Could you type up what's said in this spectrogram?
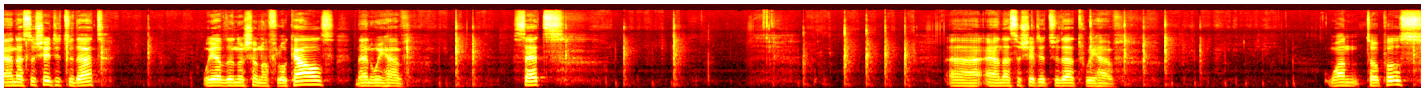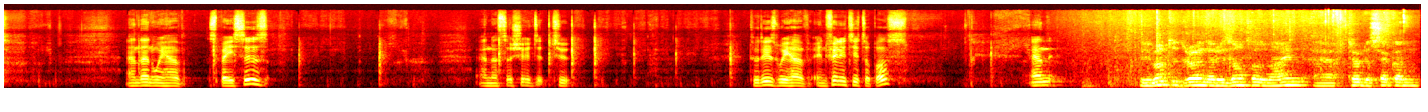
and associated to that, we have the notion of locales, then we have sets, uh, and associated to that we have one topos, and then we have spaces and associated to to this. We have infinity topos. And do you want to draw an horizontal line after the second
